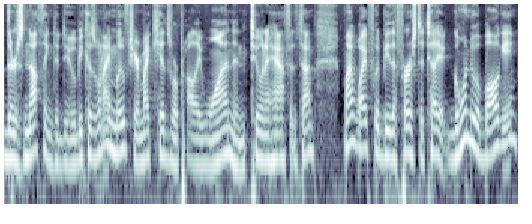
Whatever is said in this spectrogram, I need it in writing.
there's nothing to do because when I moved here, my kids were probably one and two and a half at the time. My wife would be the first to tell you, going to a ball game,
